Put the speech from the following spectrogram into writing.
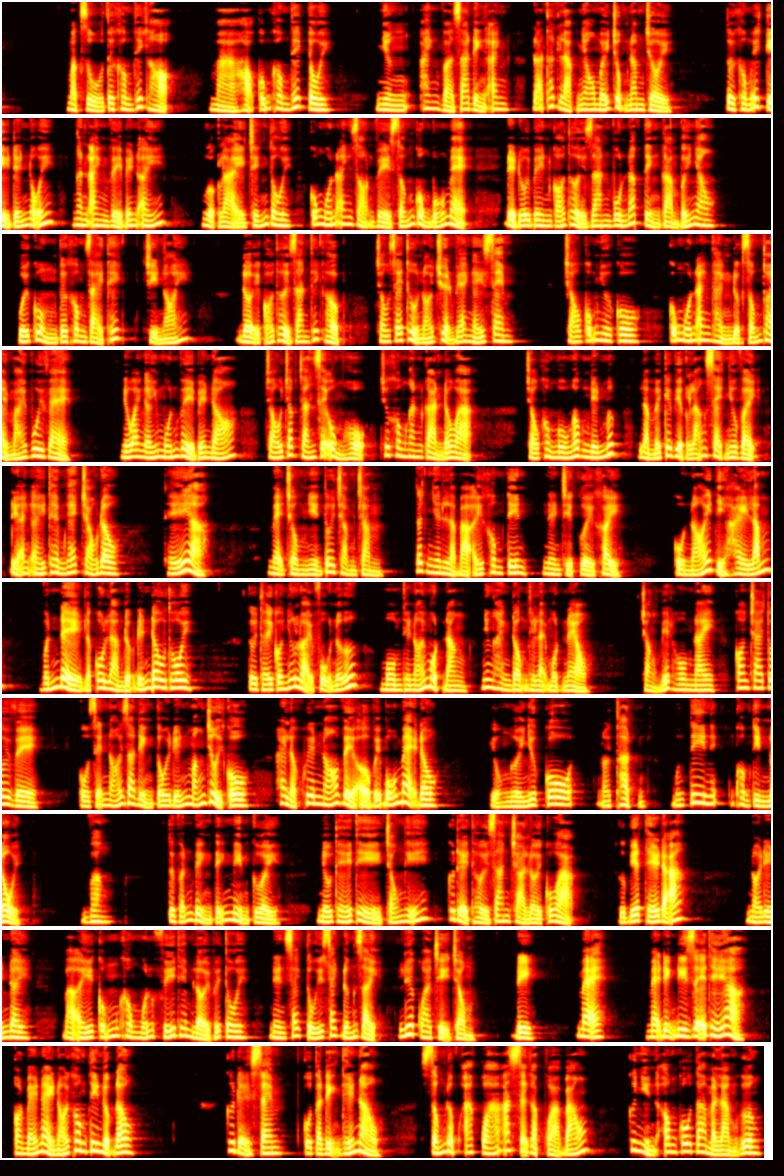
Mặc dù tôi không thích họ, mà họ cũng không thích tôi. Nhưng anh và gia đình anh đã thất lạc nhau mấy chục năm trời. Tôi không ích kỷ đến nỗi ngăn anh về bên ấy. Ngược lại chính tôi cũng muốn anh dọn về sống cùng bố mẹ để đôi bên có thời gian vun đắp tình cảm với nhau. Cuối cùng tôi không giải thích, chỉ nói đợi có thời gian thích hợp cháu sẽ thử nói chuyện với anh ấy xem. Cháu cũng như cô cũng muốn anh Thành được sống thoải mái vui vẻ. Nếu anh ấy muốn về bên đó, cháu chắc chắn sẽ ủng hộ, chứ không ngăn cản đâu ạ. Cháu không ngu ngốc đến mức làm mấy cái việc lãng xẹt như vậy để anh ấy thêm ghét cháu đâu. Thế à? Mẹ chồng nhìn tôi chằm chằm, Tất nhiên là bà ấy không tin Nên chỉ cười khẩy Cô nói thì hay lắm Vấn đề là cô làm được đến đâu thôi Tôi thấy có những loại phụ nữ Mồm thì nói một đằng Nhưng hành động thì lại một nẻo Chẳng biết hôm nay con trai tôi về. Cô sẽ nói gia đình tôi đến mắng chửi cô Hay là khuyên nó về ở với bố mẹ đâu. Kiểu người như cô Nói thật Muốn tin ấy, cũng không tin nổi. Vâng Tôi vẫn bình tĩnh mỉm cười. Nếu thế thì cháu nghĩ Cứ để thời gian trả lời cô ạ. Cứ biết thế đã. Nói đến đây Bà ấy cũng không muốn phí thêm lời với tôi Nên xách túi xách đứng dậy Liếc qua chị chồng. Đi Mẹ Mẹ định đi dễ thế à? Con bé này nói không tin được đâu. Cứ để xem cô ta định thế nào. Sống độc ác quá, ắt sẽ gặp quả báo. Cứ nhìn ông cô ta mà làm gương.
